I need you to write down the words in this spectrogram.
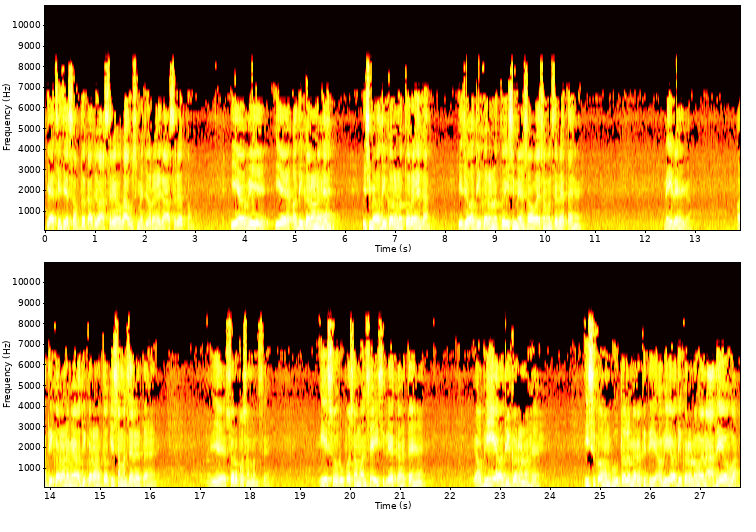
क्या चीज़ है शब्द का जो आश्रय होगा, उसमें जो रहेगा आश्रय तो ये अभी, ये अधिकरण है, इसमें अधिकरण तो रहेगा। ये जो अधिकरण तो इसमें समवाय संबंध से रहता है, नहीं रहेगा। अधिकरण में अधिकरण तो किस संबंध से रहता है? ये स्वरूप संबंध से। ये स्वरूप संबंध से इसलिए कहते हैं, अभी ये अधिकरण है। इसको हम भूतल में रख दिए। अभी अधिकरण हुआ ना, आधेय हुआ?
